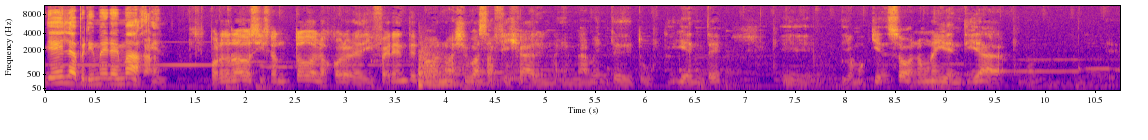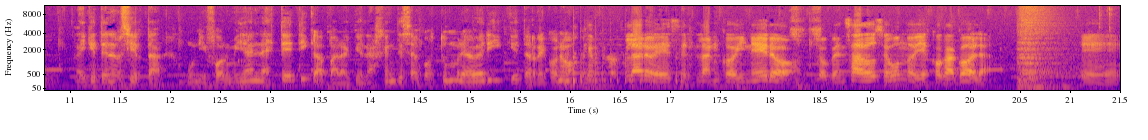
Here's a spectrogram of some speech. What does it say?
Y es la primera imagen. Por otro lado, si son todos los colores diferentes, no, no ayudas a fijar en, en la mente de tu cliente, eh, digamos, quién son, ¿no? una identidad. Eh, hay que tener cierta uniformidad en la estética para que la gente se acostumbre a ver y que te Un reconozca. ejemplo claro es el blanco y negro, lo pensás dos segundos y es Coca-Cola. Eh,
